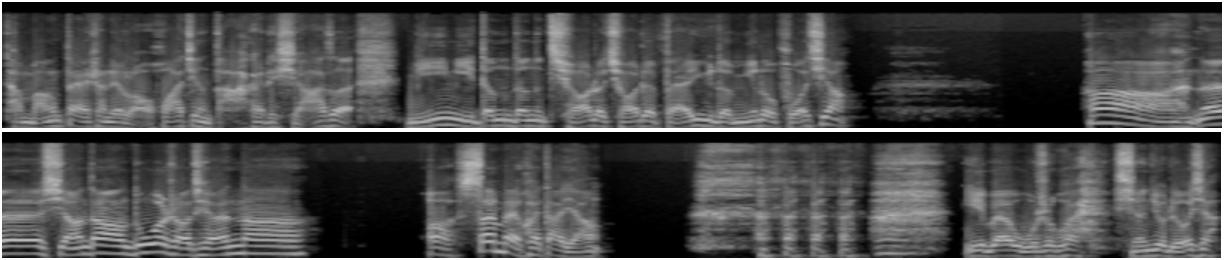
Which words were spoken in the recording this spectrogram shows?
他忙戴上这老花镜，打开这匣子，迷迷瞪瞪瞧了瞧这白玉的弥勒佛像。啊，那想当多少钱呢？哦，三百块大洋，一百五十块，行就留下。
